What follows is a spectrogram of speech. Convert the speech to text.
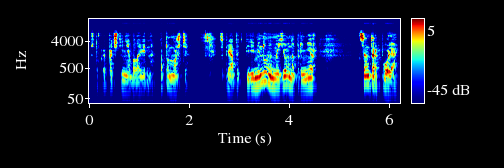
чтобы ее почти не было видно. Потом можете спрятать. Переименуем ее, например, центр поля.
